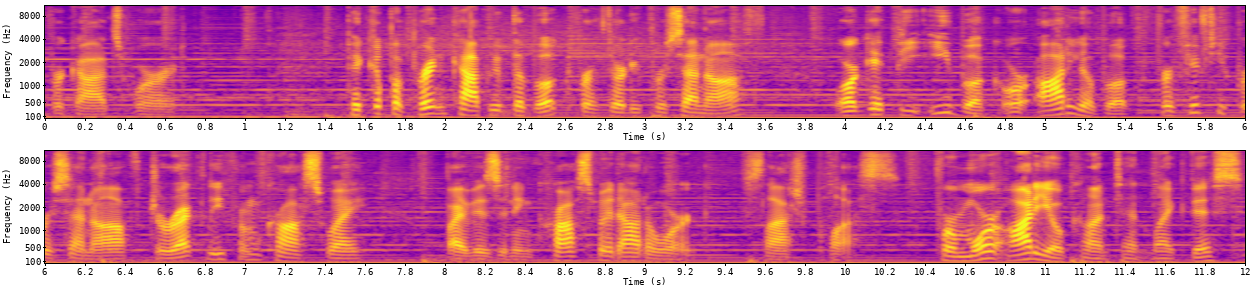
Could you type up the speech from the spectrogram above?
for God's Word. Pick up a print copy of the book for 30% off, or get the ebook or audiobook for 50% off directly from Crossway by visiting crossway.org/plus. For more audio content like this,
